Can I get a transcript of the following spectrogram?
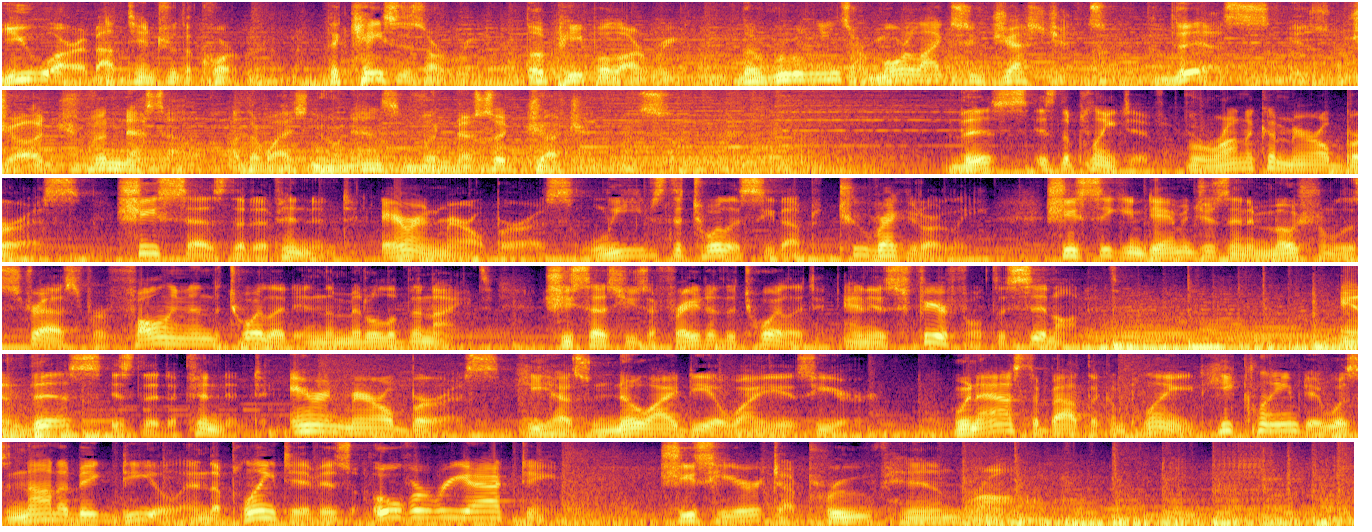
You are about to enter the courtroom. The cases are real. The people are real. The rulings are more like suggestions. This is Judge Vanessa, otherwise known as Vanessa Judgens. This is the plaintiff, Veronica Merrell Burriss. She says the defendant, Aaron Merrell Burriss, leaves the toilet seat up too regularly. She's seeking damages and emotional distress for falling in the toilet in the middle of the night. She says she's afraid of the toilet and is fearful to sit on it. And this is the defendant, Aaron Merrell Burriss. He has no idea why he is here. When asked about the complaint, he claimed it was not a big deal and the plaintiff is overreacting. She's here to prove him wrong.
